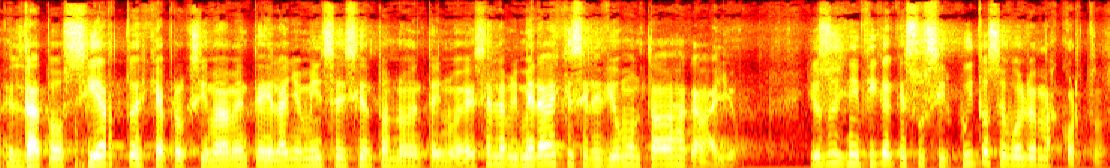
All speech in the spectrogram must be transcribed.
El dato cierto es que aproximadamente es el año 1699. Esa es la primera vez que se les vio montados a caballo. Y eso significa que sus circuitos se vuelven más cortos,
